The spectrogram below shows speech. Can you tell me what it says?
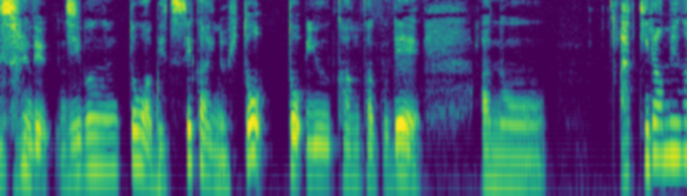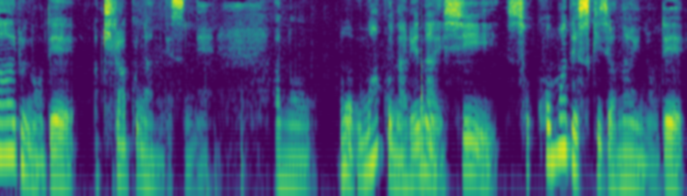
それで自分とは別世界の人という感覚であの諦めがあるので気楽なんですね。あのもう上手くなれないしそこまで好きじゃないので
